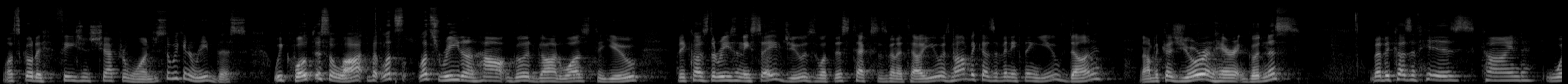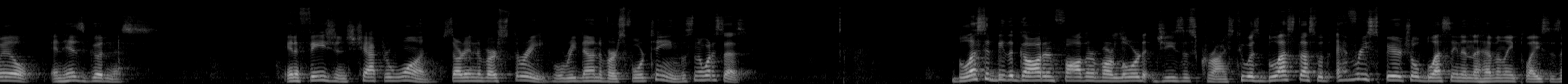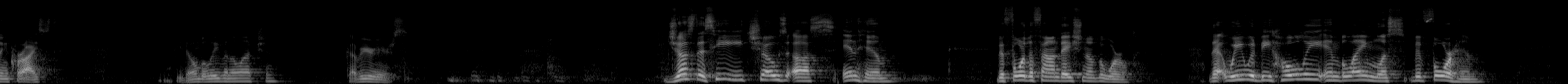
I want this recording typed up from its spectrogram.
Let's go to Ephesians chapter 1, just so we can read this. We quote this a lot, but let's, let's read on how good God was to you, because the reason He saved you is what this text is going to tell you, is not because of anything you've done, not because your inherent goodness, but because of His kind will and His goodness. In Ephesians chapter 1, starting in verse 3, we'll read down to verse 14. Listen to what it says. Blessed be the God and Father of our Lord Jesus Christ, who has blessed us with every spiritual blessing in the heavenly places in Christ. If you don't believe in election, cover your ears. Just as He chose us in Him before the foundation of the world, that we would be holy and blameless before Him.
